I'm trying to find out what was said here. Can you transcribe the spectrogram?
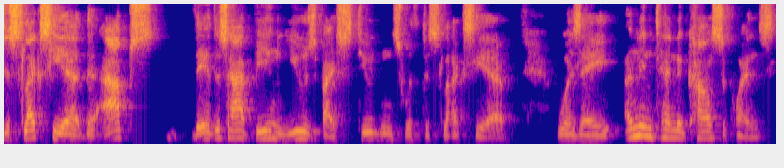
dyslexia, the apps, the, this app being used by students with dyslexia was a unintended consequence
